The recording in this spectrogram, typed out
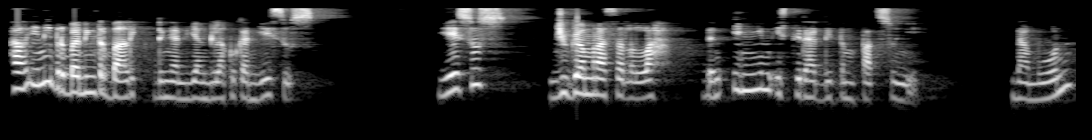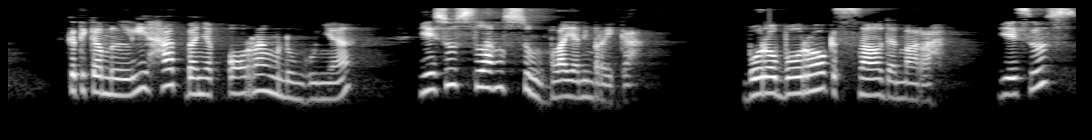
Hal ini berbanding terbalik dengan yang dilakukan Yesus. Yesus juga merasa lelah dan ingin istirahat di tempat sunyi. Namun, ketika melihat banyak orang menunggunya, Yesus langsung melayani mereka. Boro-boro kesal dan marah, Yesus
